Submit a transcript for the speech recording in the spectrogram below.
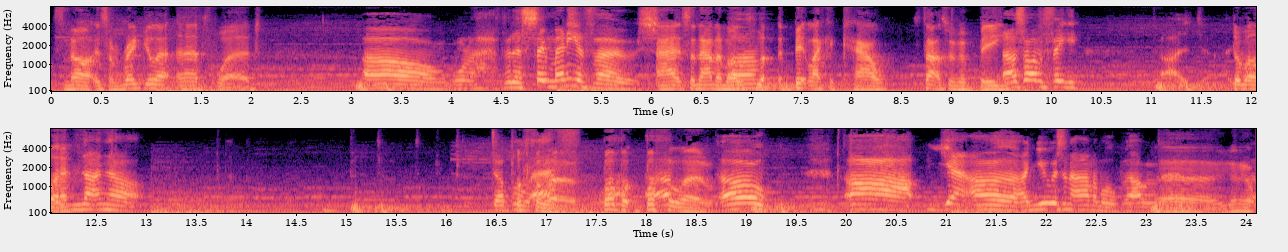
It's not. It's a regular Earth word. Oh, but there's so many of those. Uh, it's an animal, Um, a bit like a cow. Starts with a B. That's what I'm thinking. Uh, Double F. No, no. Double Buffalo. F. What? buffalo. Uh, oh. Ah, yeah. Uh, I knew it was an animal, but that was. Uh, you're gonna get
